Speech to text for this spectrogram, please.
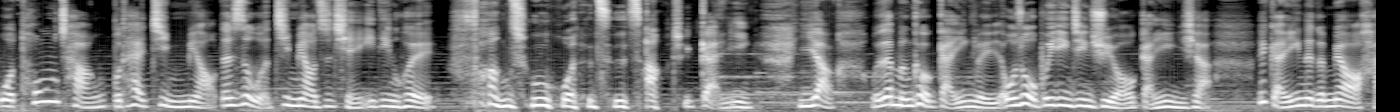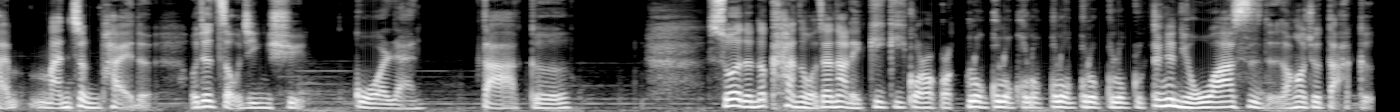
我通常不太进庙，但是我进庙之前一定会放出我的磁场去感应。一样，我在门口感应了一下，我说我不一定进去哦，我感应一下。哎，感应那个庙还蛮正派的，我就走进去。果然打嗝，所有人都看着我在那里叽叽呱呱咕噜咕噜咕噜咕噜咕噜咕噜咕，跟个牛蛙似的，然后就打嗝。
